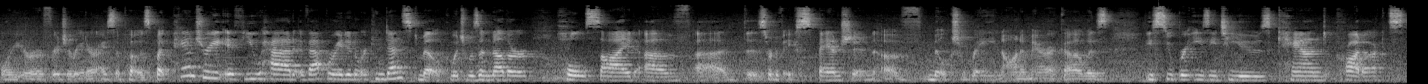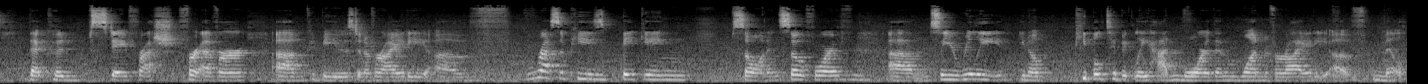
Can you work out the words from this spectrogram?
or your refrigerator, I suppose. But pantry, if you had evaporated or condensed milk, which was another whole side of uh, the sort of expansion of milk's reign on America, was these super easy to use canned products that could stay fresh forever, um, could be used in a variety of recipes, baking, so on and so forth. Mm-hmm. Um, so you really, you know, people typically had more than one variety of milk,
